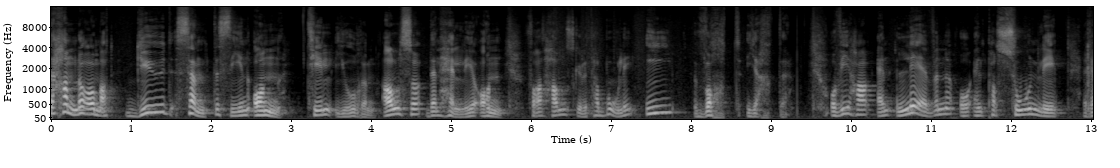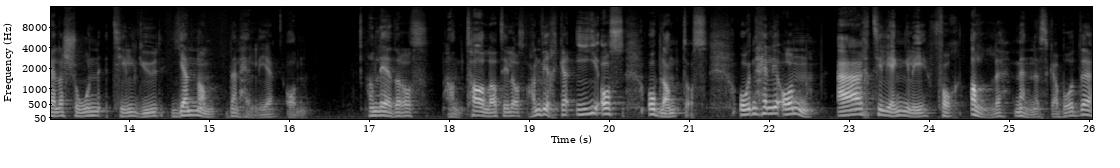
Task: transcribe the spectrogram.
det handler om at Gud sendte sin ånd til jorden, altså Den hellige ånd, for at han skulle ta bolig i vårt hjerte. Og vi har en levende og en personlig relasjon til Gud gjennom Den hellige ånd. Han leder oss, han taler til oss, han virker i oss og blant oss. Og Den hellige ånd er tilgjengelig for alle mennesker. både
